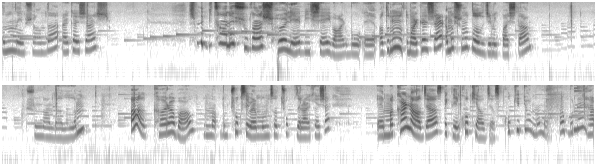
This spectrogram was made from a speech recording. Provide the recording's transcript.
Onunlayım şu anda. Arkadaşlar Şimdi bir tane şuradan şöyle bir şey var. Bu e, adını unuttum arkadaşlar. Ama şunu da alacağım ilk başta. Şundan da alalım. Aa karabal. Bunu, çok seviyorum. Bunun tadı çok güzel arkadaşlar. E, makarna alacağız. Bekleyin koki alacağız. Koki diyorum ama. Aa, bu ne? Ha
